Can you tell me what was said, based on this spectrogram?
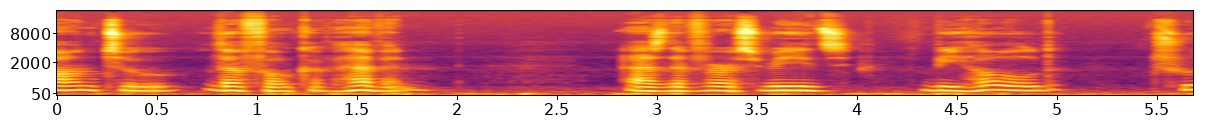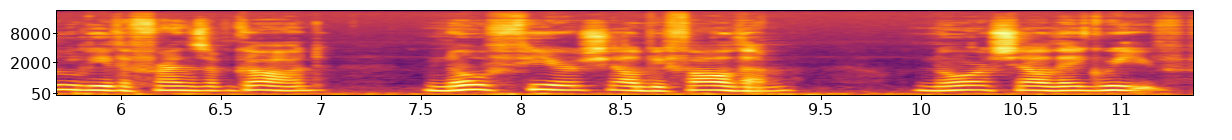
unto the folk of heaven. As the verse reads, Behold, truly the friends of God, no fear shall befall them, nor shall they grieve.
